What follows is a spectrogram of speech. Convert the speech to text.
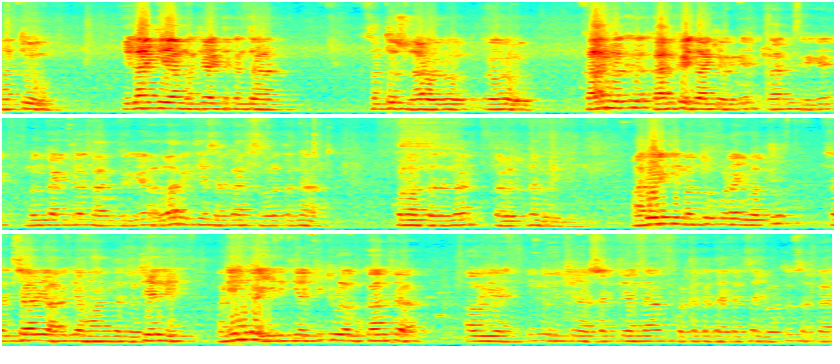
ಮತ್ತು ಇಲಾಖೆಯ ಮಂತ್ರಿ ಆಗಿರ್ತಕ್ಕಂಥ ಸಂತೋಷ್ ಲಾಡ್ ಅವರು ಕಾರ್ಮಿಕ ಕಾರ್ಮಿಕ ಇಲಾಖೆಯವರಿಗೆ, ಕಾರ್ಮಿಕರಿಗೆ, ನೋಂದಾಯಿತ ಕಾರ್ಮಿಕರಿಗೆ ಹಲವಾರು ರೀತಿಯ ಸರ್ಕಾರ ಸವಲತ್ತನ್ನ ಕೊಡುವಂಥದ್ದನ್ನ ತಾವೆಲ್ಲ ಕೂಡ ಅದೇ ರೀತಿ ಮತ್ತು ಕೂಡ ಇವತ್ತು ಸಂಚಾರಿ ಆರೋಗ್ಯ ವಾಹನದ ಜೊತೆಯಲ್ಲಿ ಅನೇಕ ಈ ರೀತಿಯ ಕಿಟ್ಗಳ ಮುಖಾಂತರ ಅವರಿಗೆ ಇನ್ನೂ ಹೆಚ್ಚಿನ ಶಕ್ತಿಯನ್ನ ಕೊಡ್ತಕ್ಕಂಥ ಕೆಲಸ ಇವತ್ತು ಸರ್ಕಾರ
